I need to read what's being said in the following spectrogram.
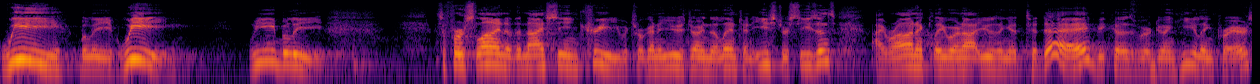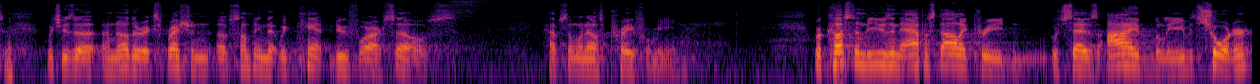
We believe. We. We believe. It's the first line of the Nicene Creed, which we're going to use during the Lent and Easter seasons. Ironically, we're not using it today because we're doing healing prayers, which is a, another expression of something that we can't do for ourselves. Have someone else pray for me. We're accustomed to using the Apostolic Creed, which says, I believe. It's shorter.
